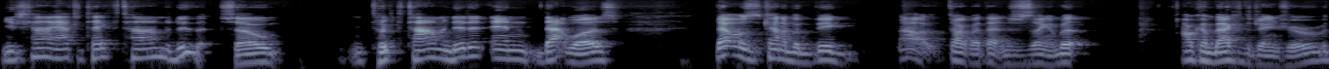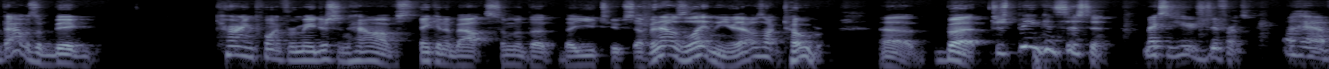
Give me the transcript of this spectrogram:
you just kind of have to take the time to do it. So took the time and did it, and that was that was kind of a big. I'll talk about that in just a second, but I'll come back to the James River. But that was a big turning point for me, just in how I was thinking about some of the the YouTube stuff, and that was late in the year. That was October. Uh, but just being consistent makes a huge difference. I have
